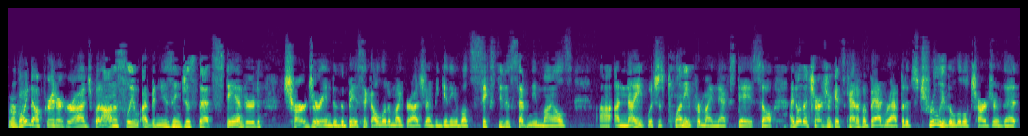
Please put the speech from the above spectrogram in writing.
We were going to upgrade our garage, but honestly, I've been using just that standard charger into the basic outlet of my garage, and I've been getting about 60 to 70 miles uh, a night, which is plenty for my next day. So I know that charger gets kind of a bad rap, but it's truly the little charger that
